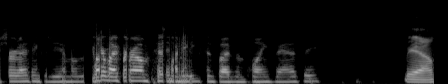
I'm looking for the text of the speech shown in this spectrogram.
shirt I think the GM. Under my first round pick in my league since I've been playing fantasy. Yeah.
